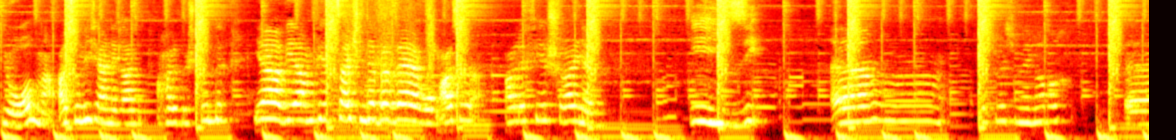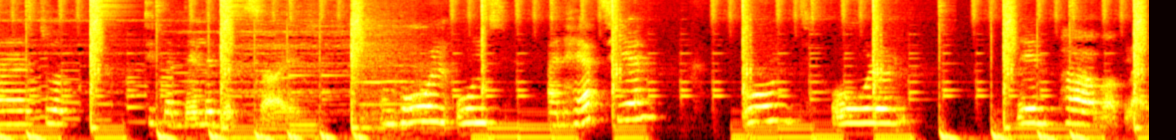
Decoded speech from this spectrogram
Ja, also nicht eine halbe Stunde. Ja, wir haben vier Zeichen der Bewährung. Also alle vier Schreine. Easy. Ähm, jetzt müssen wir noch äh, zur Zitadelle der Zeit. Und holen uns ein Herzchen und holen den Paragleiter.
